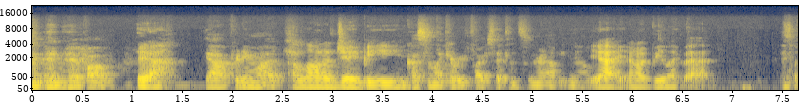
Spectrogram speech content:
in hip hop. yeah, Yeah, pretty much. a lot of JB. Cussing like every five seconds in rap, you know. Yeah, you know, it'd be like that. So.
